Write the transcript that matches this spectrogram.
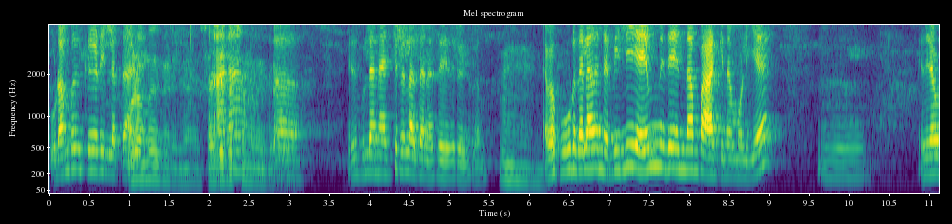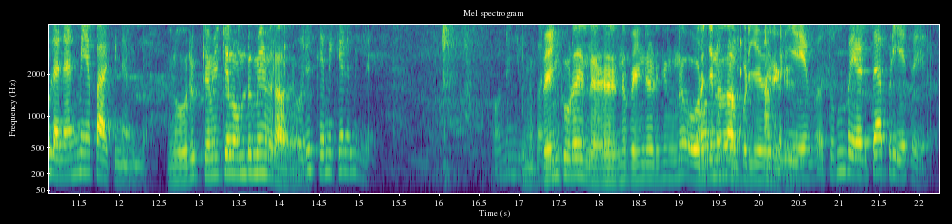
உடம்புக்கு கேடு உடம்பு கிடையில சைடு எஃபெக்ட்ஸ் ஒன்றும் இருக்காது. ஆ, இது ஃபுல்லாக நேச்சுரலாக தானே செய்திருக்கிறோம். அவ கூடுதலாக இந்த வில்லியம் இதையும் தான் பாக்கின மொழிய இதில் உள்ள நன்மையை பாக்கினம் இல்லை இதில் ஒரு கெமிக்கல் ஒன்றுமே வராது. ஒரு கெமிக்கலும் இல்லை. ஒன்றும் யூஸ் பெயிண்ட் கூட இல்லை. என்ன பெயிண்ட் அடிச்சிங்கன்னா ஒரிஜினலாக அப்படியே அப்படியே தும்பை எடுத்து அப்படியே செய்கிறோம்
